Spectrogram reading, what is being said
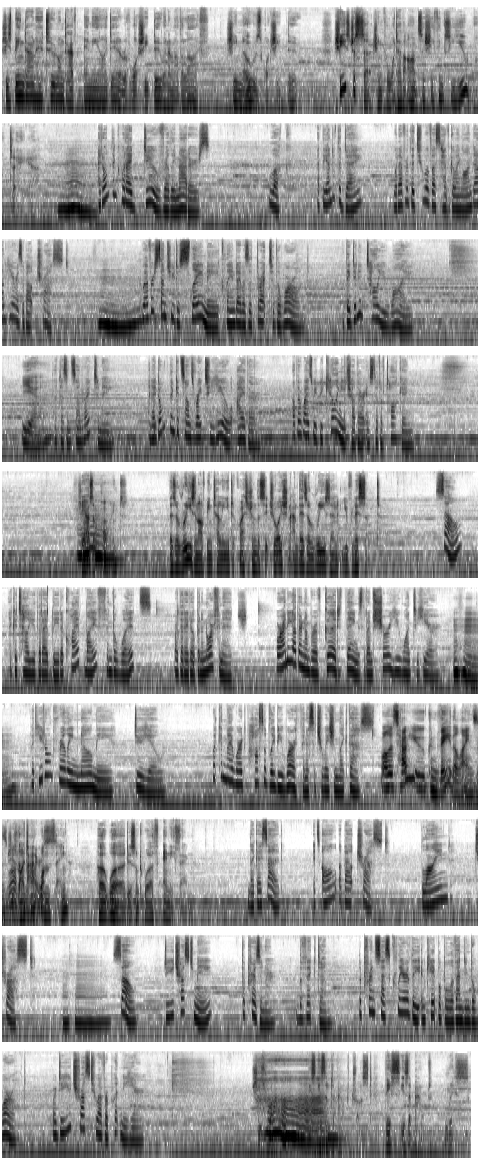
She's been down here too long to have any idea of what she'd do in another life. She knows what she'd do. She's just searching for whatever answer she thinks you want to hear. Hmm. I don't think what I do really matters. Look, at the end of the day, whatever the two of us have going on down here is about trust. Hmm, whoever sent you to slay me claimed I was a threat to the world, but they didn't tell you why. Yeah. That doesn't sound right to me. And I don't think it sounds right to you either. Otherwise, we'd be killing each other instead of talking. She has a hmm. point. There's a reason I've been telling you to question the situation, and there's a reason you've listened. So, I could tell you that I'd lead a quiet life in the woods, or that I'd open an orphanage, or any other number of good things that I'm sure you want to hear. Mm-hmm. But you don't really know me, do you? What can my word possibly be worth in a situation like this? Well, it's how you convey the lines as well. She's that right about one thing her word isn't worth anything. Like I said, it's all about trust. Blind trust. Mm-hmm. So, do you trust me, the prisoner, the victim, the princess clearly incapable of ending the world? Or do you trust whoever put me here? She's wrong. this isn't about trust. This is about risk.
